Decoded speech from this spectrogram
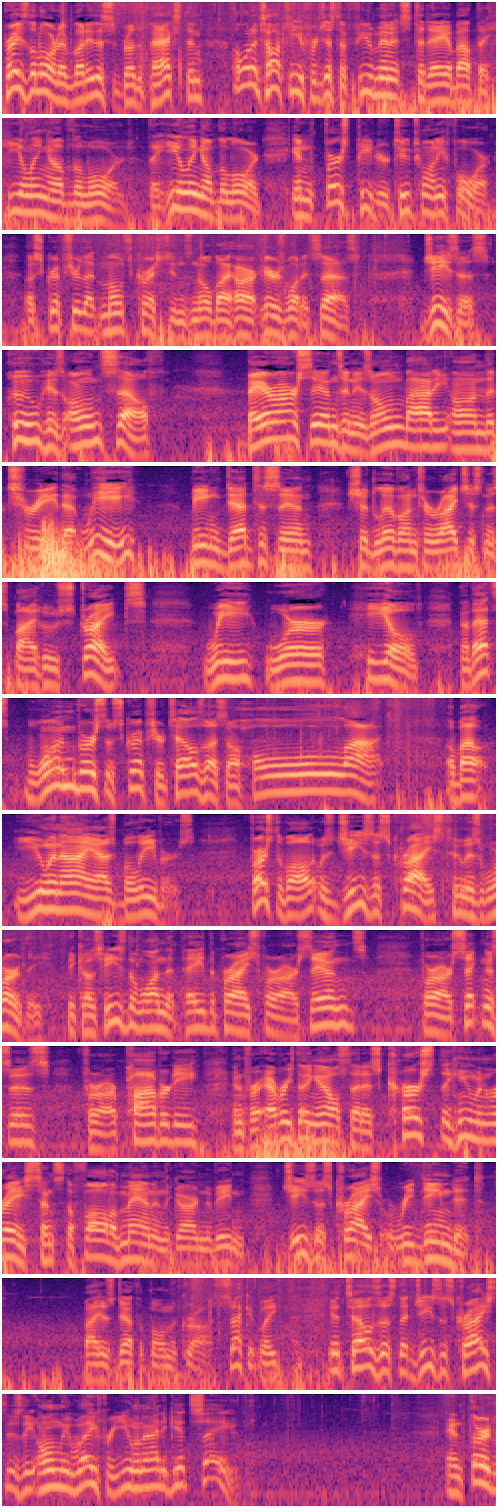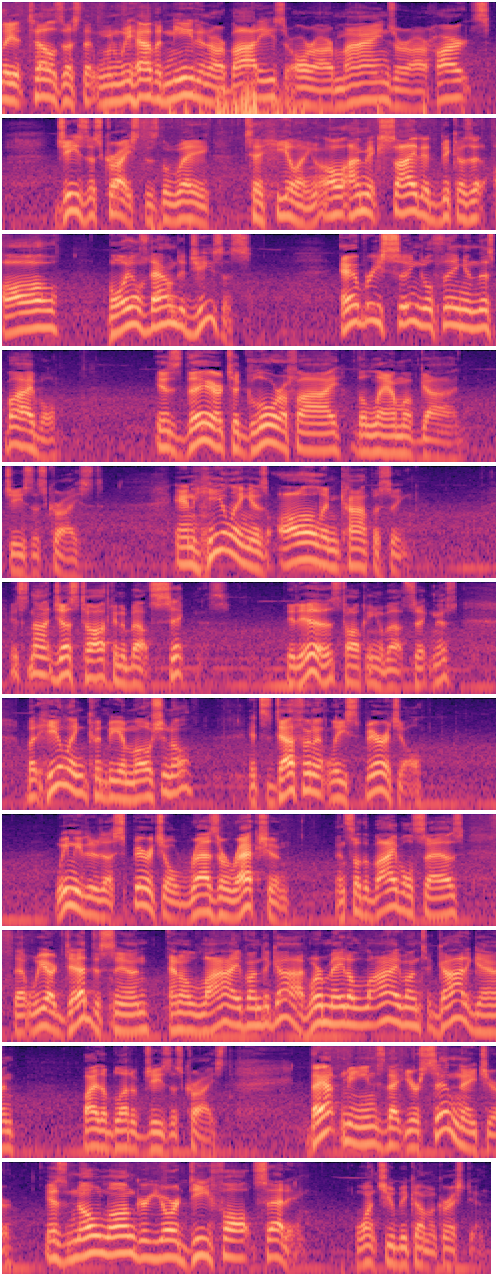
Praise the Lord, everybody. This is Brother Paxton. I want to talk to you for just a few minutes today about the healing of the Lord. The healing of the Lord. In 1 Peter 2.24, a scripture that most Christians know by heart, here's what it says. Jesus, who his own self bare our sins in his own body on the tree, that we, being dead to sin, should live unto righteousness, by whose stripes we were healed. Now, that's one verse of Scripture tells us a whole lot about you and I as believers. First of all, it was Jesus Christ who is worthy because he's the one that paid the price for our sins, for our sicknesses, for our poverty, and for everything else that has cursed the human race since the fall of man in the Garden of Eden. Jesus Christ redeemed it by his death upon the cross. Secondly, it tells us that Jesus Christ is the only way for you and I to get saved. And thirdly, it tells us that when we have a need in our bodies or our minds or our hearts, Jesus Christ is the way to healing. Oh, I'm excited because it all boils down to Jesus. Every single thing in this Bible is there to glorify the Lamb of God, Jesus Christ. And healing is all encompassing. It's not just talking about sickness. It is talking about sickness, but healing could be emotional. It's definitely spiritual. We needed a spiritual resurrection. And so the Bible says that we are dead to sin and alive unto God. We're made alive unto God again by the blood of Jesus Christ. That means that your sin nature is no longer your default setting once you become a Christian.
